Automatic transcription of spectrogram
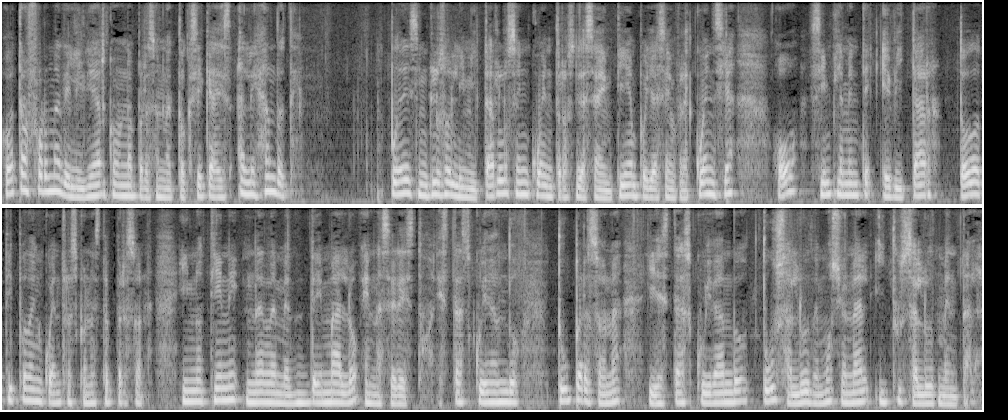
Otra forma de lidiar con una persona tóxica es alejándote. Puedes incluso limitar los encuentros, ya sea en tiempo, ya sea en frecuencia, o simplemente evitar todo tipo de encuentros con esta persona. Y no tiene nada de malo en hacer esto. Estás cuidando tu persona y estás cuidando tu salud emocional y tu salud mental.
